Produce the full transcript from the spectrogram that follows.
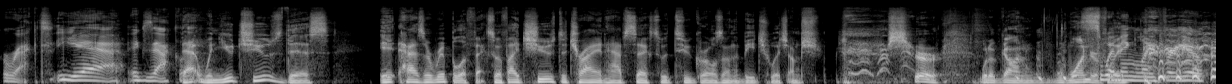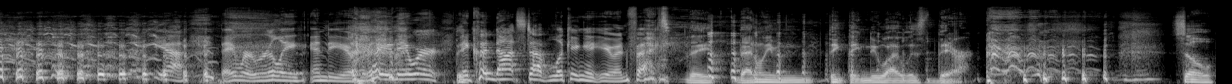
Correct. Yeah, exactly. That when you choose this, it has a ripple effect. So if I choose to try and have sex with two girls on the beach, which I'm sh- sure would have gone wonderfully, swimmingly for you. yeah, they were really into you. They, they were. They, could not stop looking at you. In fact, they I don't even think they knew I was there. so,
